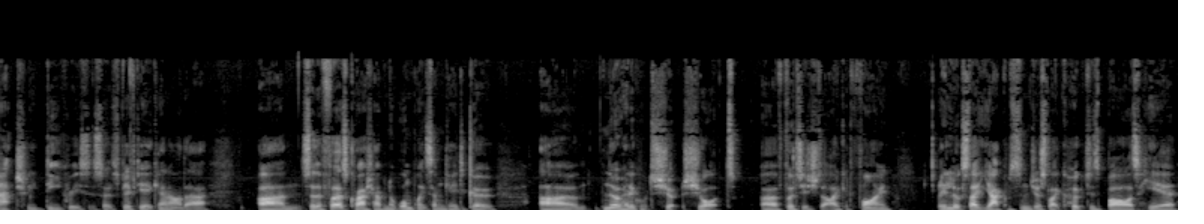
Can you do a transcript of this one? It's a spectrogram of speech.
actually decreases. So it's 58k an hour there. Um, so the first crash happened at 1.7k to go. Um, no helicopter sh- shot uh, footage that I could find. It looks like Jakobsen just like hooked his bars here.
